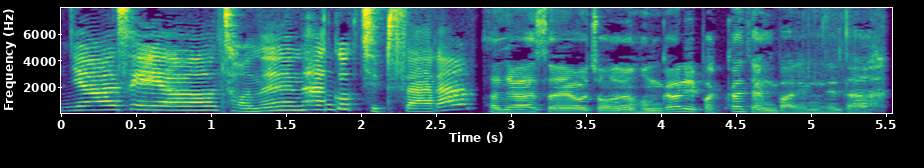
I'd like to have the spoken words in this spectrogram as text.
안녕하세요. 저는 한국 집사람. 안녕하세요. 저는 헝가리 바깥 양반입니다.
